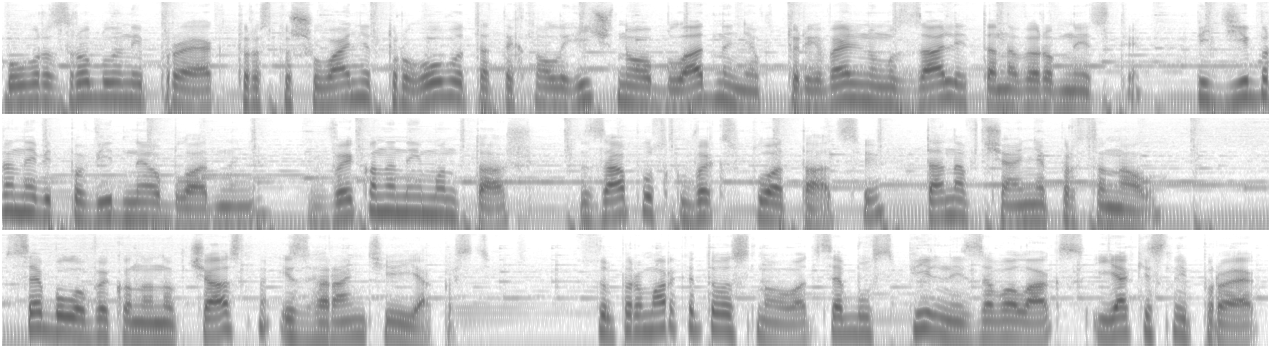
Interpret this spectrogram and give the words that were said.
був розроблений проект розташування торгового та технологічного обладнання в торгівельному залі та на виробництві, підібране відповідне обладнання, виконаний монтаж, запуск в експлуатацію та навчання персоналу. Все було виконано вчасно і з гарантією якості. Супермаркети Основа це був спільний за Valax якісний проект,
